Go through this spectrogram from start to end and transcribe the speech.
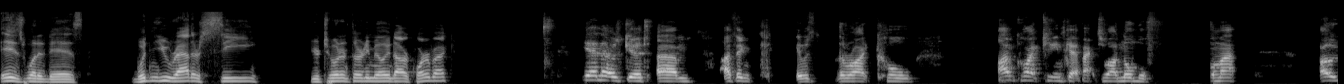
is what it is. Wouldn't you rather see your 230 million dollar quarterback? Yeah, no, was good. Um, I think it was the right call. I'm quite keen to get back to our normal format. Oh,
